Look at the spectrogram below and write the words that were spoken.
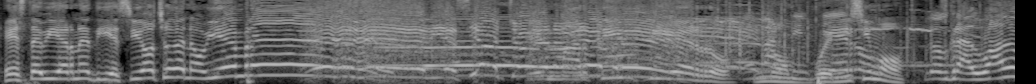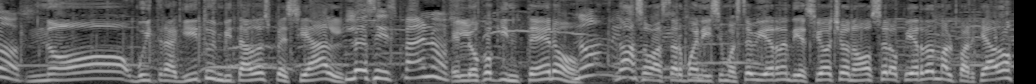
este viernes 18 de noviembre. 18 No, Martín buenísimo. Fierro, Los graduados. No, Buitraguito, invitado especial. Los hispanos. El Loco Quintero. No, No, eso va a estar buenísimo. Este viernes 18, no se lo pierdan, mal parqueado.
